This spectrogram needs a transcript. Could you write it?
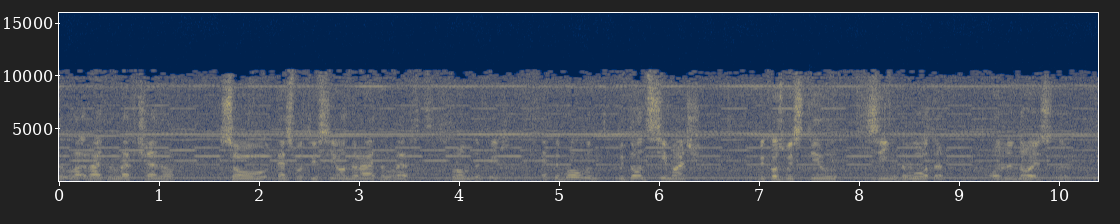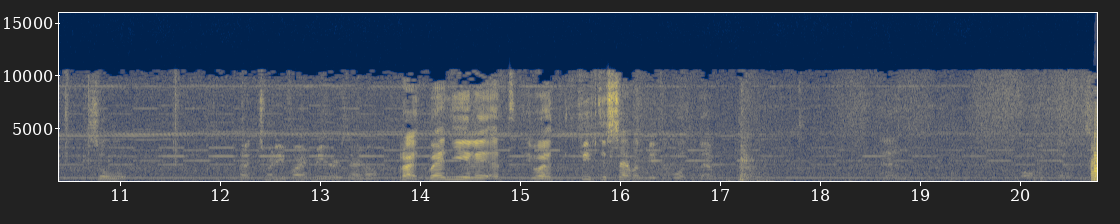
And left, it's a li- right and left channel. So that's what you see on the right and left from the fish. At the moment, we don't see much because we're still seeing the water, or the noise. So At 25 meters now. right, we're nearly at we're at 57 meter water level. And over here.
